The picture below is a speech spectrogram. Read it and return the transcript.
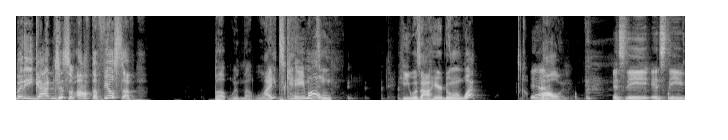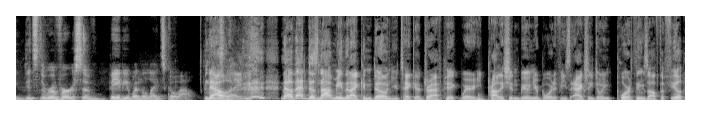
but he got into some off the field stuff. But when the lights came on, he was out here doing what? Yeah. Balling. It's the it's the it's the reverse of baby when the lights go out. Now, like- now that does not mean that I condone you take a draft pick where he probably shouldn't be on your board if he's actually doing poor things off the field.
